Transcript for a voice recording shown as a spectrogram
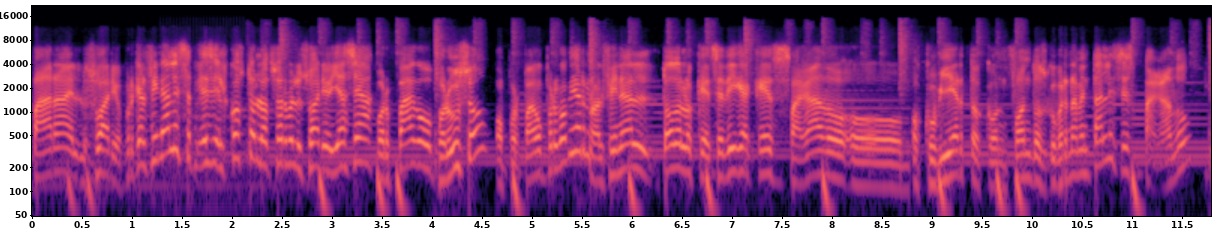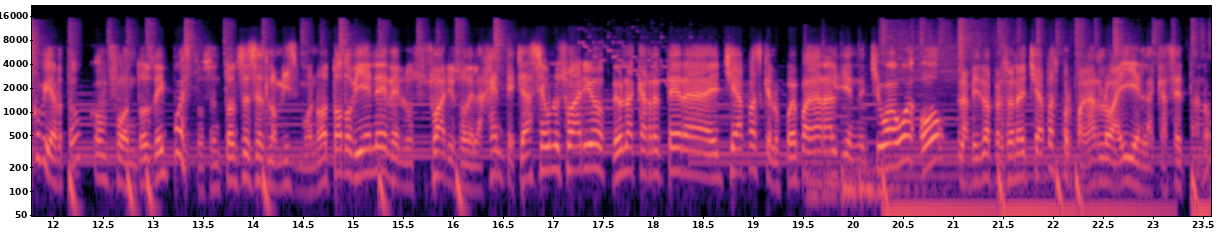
para el usuario, porque al final el costo lo absorbe el usuario, ya sea por pago por uso o por pago por gobierno. Al final, todo lo que se diga que es pagado o, o cubierto con fondos gubernamentales es pagado y cubierto con fondos de impuestos. Entonces es lo mismo, ¿no? Todo viene de los usuarios o de la gente, ya sea un usuario de una carretera en Chiapas que lo puede pagar alguien en Chihuahua o la misma persona de Chiapas por pagarlo ahí en la caseta, ¿no?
